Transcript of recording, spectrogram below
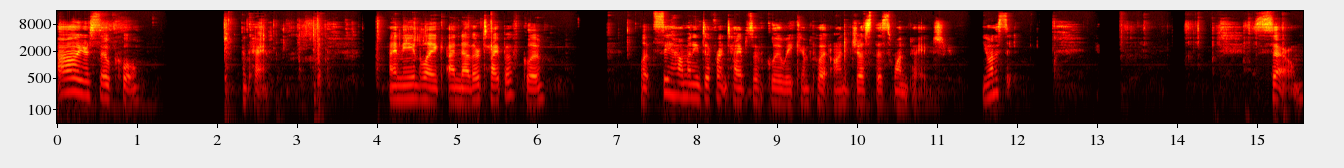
Oh, you're so cool. Okay. I need like another type of glue. Let's see how many different types of glue we can put on just this one page. You want to see? So,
